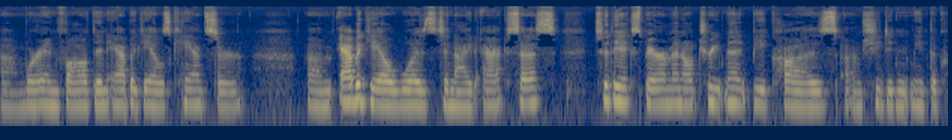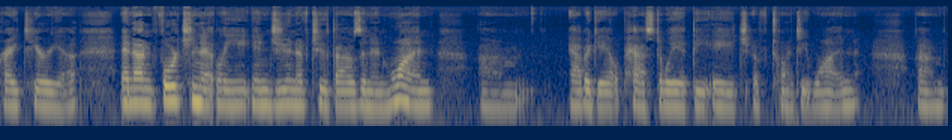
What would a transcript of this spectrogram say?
um, were involved in Abigail's cancer. Um, Abigail was denied access to the experimental treatment because um, she didn't meet the criteria. And unfortunately, in June of 2001, um, Abigail passed away at the age of 21. Um,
